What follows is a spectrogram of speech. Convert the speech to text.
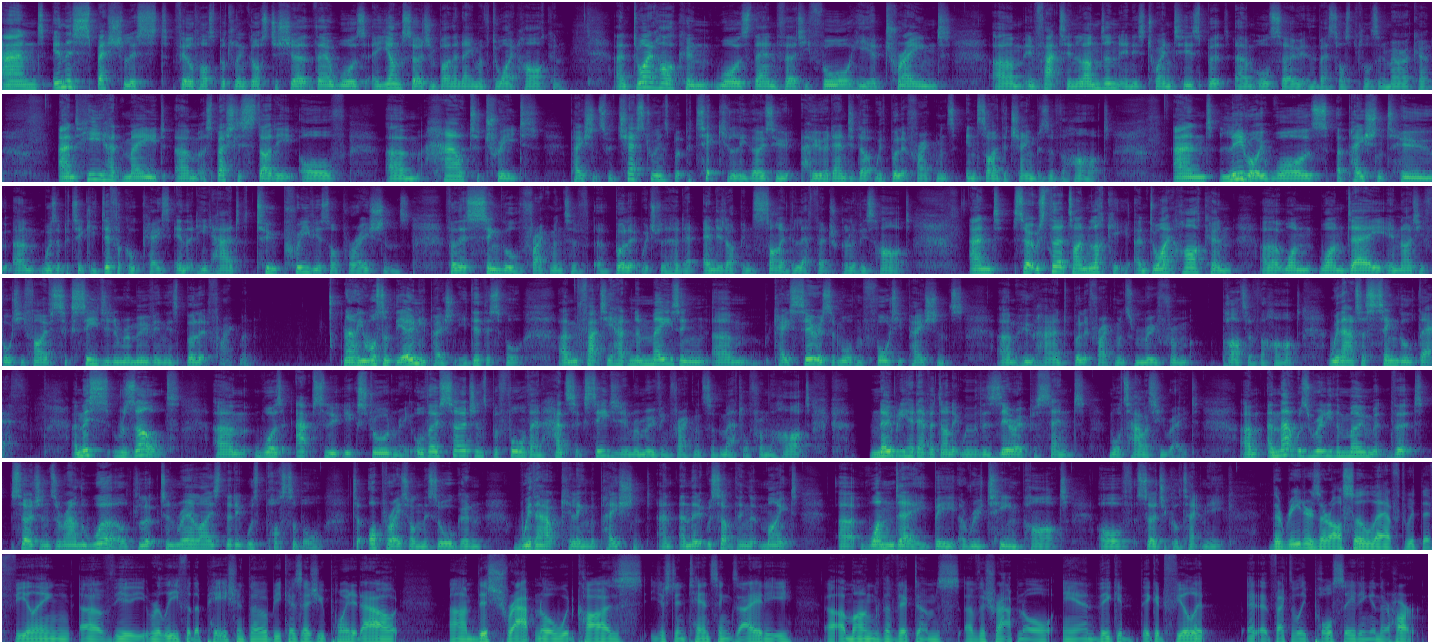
And in this specialist field hospital in Gloucestershire, there was a young surgeon by the name of Dwight Harken. And Dwight Harken was then 34. He had trained, um, in fact, in London in his 20s, but um, also in the best hospitals in America. And he had made um, a specialist study of um, how to treat patients with chest wounds, but particularly those who, who had ended up with bullet fragments inside the chambers of the heart. And Leroy was a patient who um, was a particularly difficult case in that he'd had two previous operations for this single fragment of, of bullet which had ended up inside the left ventricle of his heart. And so it was third time lucky. And Dwight Harken, uh, one, one day in 1945, succeeded in removing this bullet fragment. Now, he wasn't the only patient he did this for. Um, in fact, he had an amazing um, case series of more than 40 patients um, who had bullet fragments removed from part of the heart without a single death. And this result um, was absolutely extraordinary. Although surgeons before then had succeeded in removing fragments of metal from the heart, nobody had ever done it with a 0% mortality rate. Um, and that was really the moment that surgeons around the world looked and realised that it was possible to operate on this organ without killing the patient, and, and that it was something that might uh, one day be a routine part of surgical technique. The readers are also left with the feeling of the relief of the patient, though, because as you pointed out, um, this shrapnel would cause just intense anxiety uh, among the victims of the shrapnel, and they could they could feel it effectively pulsating in their heart.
